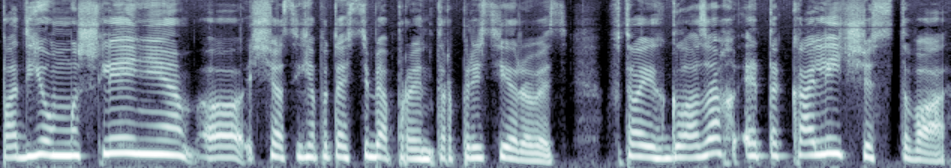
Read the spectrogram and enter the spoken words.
подъем мышления, э, сейчас я пытаюсь тебя проинтерпретировать, в твоих глазах это количество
